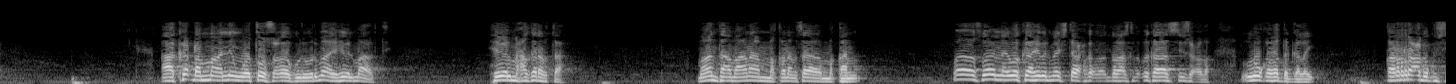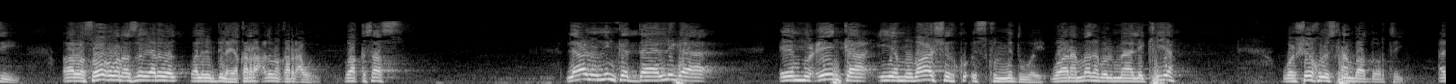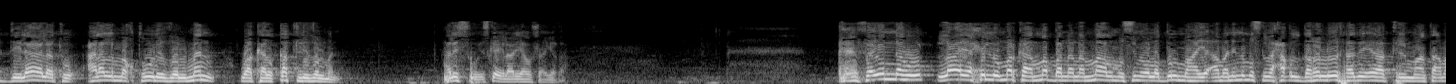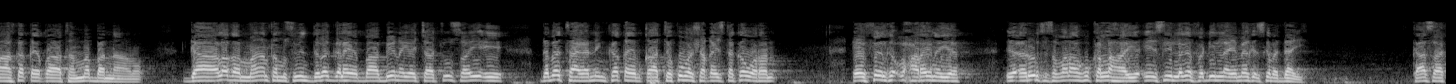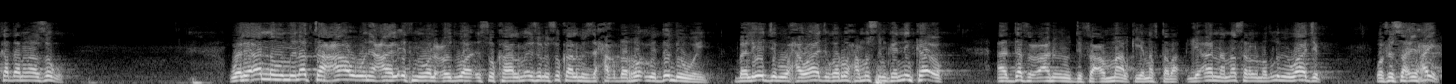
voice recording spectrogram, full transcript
aa ka dhammaa nin watoo socdaa ku war hebel ma aragtay. Hebel maxaad ka rabtaa? Maanta ama anaa maqan ama isagaa maqan. Wakaa hebel meeshtaa sii socda. Luuqa hadda galay. Qararac ba ku siiyey. Waa la qaban isaga adag waa ladin dilaya qaracduna qarac wey. Waa qisaas. Leannu ninka daaliga ee muciinka iyo mubaashirku isku mid wey. Waana madhab almaalikiya wa shaykhu lislaam baa doortay addilaalatu cala almaqtuuli dulman wa kalqatli dulman halis wey iska ilaaliya hawsha iyada fainahu laa yaxilu markaa ma banaana maal muslim oo la dulmahayo ama nin muslima xaq daro loo raadinay inaad tilmaanto ama aad ka qayb qaadata ma banaano gaalada maanta muslimiin dabagelaya ee baabiinaya jaajuusaya ee daba taaga nin ka qayb qaatay kuwa shaqaysta ka waran ee feelka u xaraynaya ee aroortii safaraha ku kallahaya ee islii laga fadhin laya meelka iska badaayay kaasaa ka danan asagu waliannahu min atacaawuni cala alimi waalcudwaan isu kaalmayso isu kaalmaysa xaq darro iyo dembi wey bal yajibu waxaa waajibka ruuxa muslimka nin kaa og addafcu canhu inuu difaaco maalka iyo naftaba liana nasra almadluumi waajib wa fi saxiixayn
